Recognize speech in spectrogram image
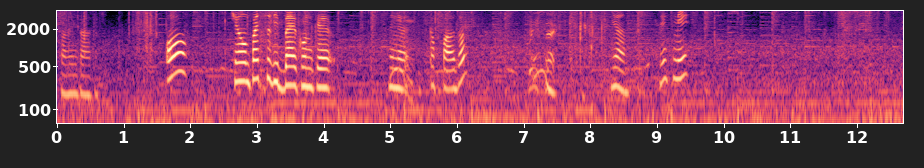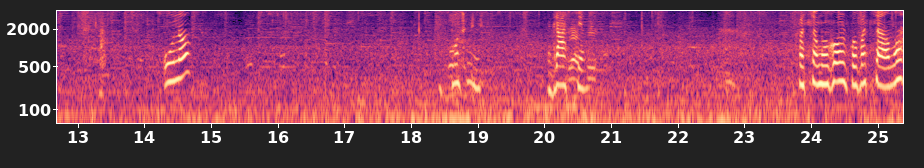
Spaventata oh c'è un pezzo di bacon che se ne è scappato Free snacks. yeah this me uno Smoking. Grazie. Facciamo colpo, facciamo.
